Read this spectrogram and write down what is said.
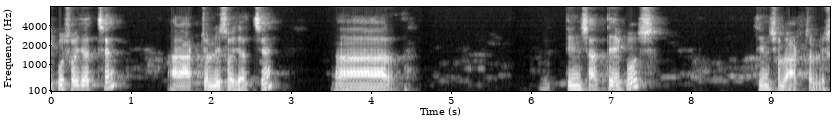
একুশ হয়ে যাচ্ছে, আর আটচল্লিশ হয়ে যাচ্ছে। আর তিন সাতে একুশ, তিন ষোলো আটচল্লিশ,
